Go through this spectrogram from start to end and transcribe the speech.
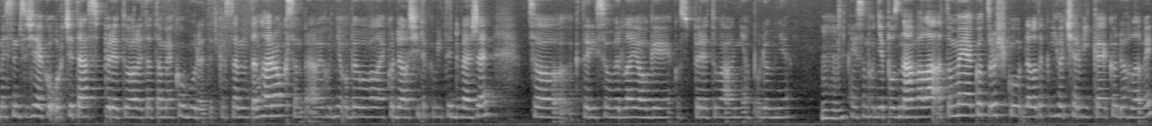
myslím si, že jako určitá spiritualita tam jako bude. Teďka jsem, tenhle rok jsem právě hodně objevovala jako další takový ty dveře, co, které jsou vedle jogy, jako spirituální a podobně. Mm-hmm. Já jsem hodně poznávala a to mi jako trošku dalo takového červíka jako do hlavy.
